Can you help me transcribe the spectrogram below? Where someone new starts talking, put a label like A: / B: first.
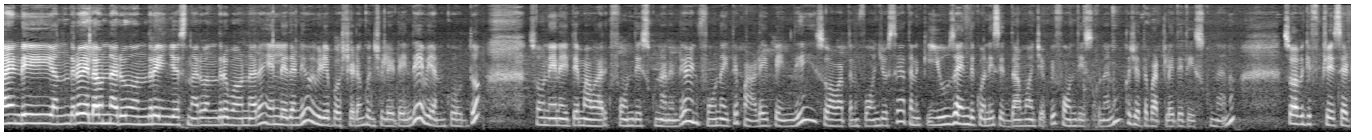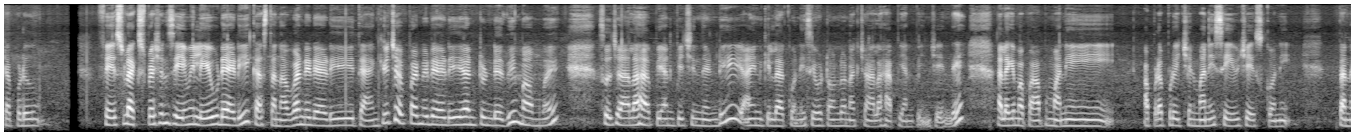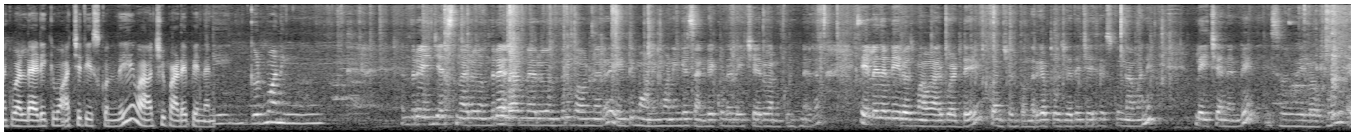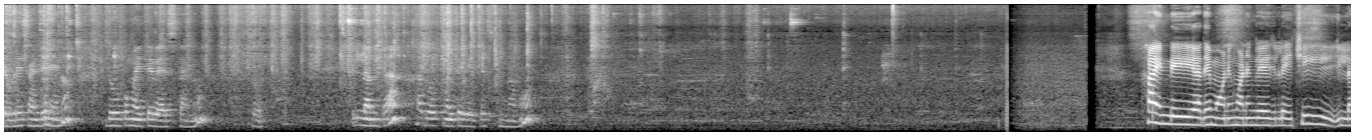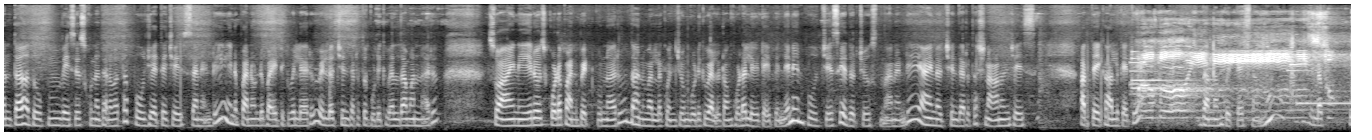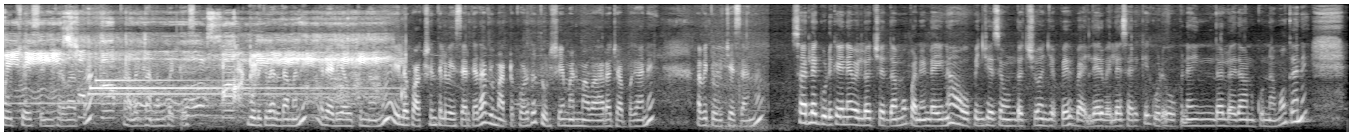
A: Hi అండి. అందరూ ఎలా ఉన్నారు? అందరూ ఏం చేస్తున్నారు? అందరూ బాగున్నారు? ఏం లేదండి. వీడియో పోస్ట్ చేయడం కొంచెం లేట్ అయింది. ఇవి అనుకోవద్దు. సో నేనైతే మా వారికి ఫోన్ తీసుకున్నానండి. ఆయన ఫోన్ అయితే పాడైపోయింది. సో అతను ఫోన్ చూస్తే అతనికి యూజ్ అయింది కొనేసి ఇద్దాము అని చెప్పి ఫోన్ తీసుకున్నాను. ఒక జత బట్టలు అయితే తీసుకున్నాను. సో అవి గిఫ్ట్ చేసేటప్పుడు ఫేస్లో ఎక్స్ప్రెషన్స్ ఏమీ లేవు డాడీ. కాస్త నవ్వండి డాడీ. థ్యాంక్ యూ చెప్పండి డాడీ అంటుండేది మా అమ్మాయి. సో చాలా హ్యాపీ అనిపించిందండి. ఆయనకి ఇలా కొనేసి ఇవ్వటంలో నాకు చాలా హ్యాపీ అనిపించింది. అలాగే మా పాప మనీ అప్పుడప్పుడు ఇచ్చిన మనీ సేవ్ చేసుకొని తనకు వాళ్ళ డాడీకి వాచ్ తీసుకుంది. వాచ్ పాడైపోయిందండి. గుడ్ మార్నింగ్ అందరూ ఏం చేస్తున్నారు? అందరూ ఎలా ఉన్నారు? అందరూ బాగున్నారా? ఏంటి మార్నింగ్ మార్నింగే సండే కూడా లేచారు అనుకుంటున్నారా? ఏ లేదండి ఈరోజు మా వారి బర్త్డే. కొంచెం తొందరగా పూజ అదే చేసేసుకుందామని లేచానండి. సో ఈలోపు ఎవ్రీ సండే నేను ధూపం అయితే వేస్తాను. సో ఇల్లంతా ఆ ధూపం అయితే వేసేసుకున్నాము. హాయ్ అండి. అదే మార్నింగ్ మార్నింగ్ లేచి ఇల్లంతా ధూపం వేసేసుకున్న తర్వాత పూజ అయితే చేస్తానండి. ఆయన పని ఉండి బయటికి వెళ్ళారు. వెళ్ళొచ్చిన తర్వాత గుడికి వెళ్దామన్నారు. సో ఆయన ఏ రోజు కూడా పని పెట్టుకున్నారు. దానివల్ల కొంచెం గుడికి వెళ్ళడం కూడా లేట్ అయిపోయింది. నేను పూజ చేసి ఎదురు చూస్తున్నానండి. ఆయన వచ్చిన తర్వాత స్నానం చేసి అత్తయ్య కాళ్ళకైతే దండం పెట్టేశాము. ఇలా పూజ చేసిన తర్వాత కాళ్ళకి దండం పెట్టేసి గుడికి వెళ్దామని రెడీ అవుతున్నాను ఇలా అక్షంతలు వేశారు కదా అవి మట్టకూడదు. తుడిచేయమని మా వారా చెప్పగానే అవి తుడిచేశాను. సర్లే గుడికైనా వెళ్ళొచ్చేద్దాము పన్నెండు అయినా ఓపెన్ చేసే ఉండొచ్చు అని చెప్పి బయలుదేరి వెళ్ళేసరికి గుడి ఓపెన్ అయిందో లేదో అనుకున్నాము. కానీ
